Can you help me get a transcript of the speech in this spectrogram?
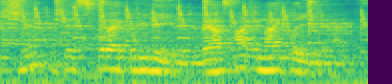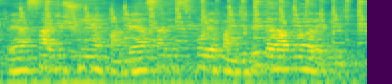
kişinin işte spor ayakkabıyla ilgilenen veya sadece Nike'la ilgilenen veya sadece şunu yapan veya sadece spor yapan gibi daraltmalar ekledik.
